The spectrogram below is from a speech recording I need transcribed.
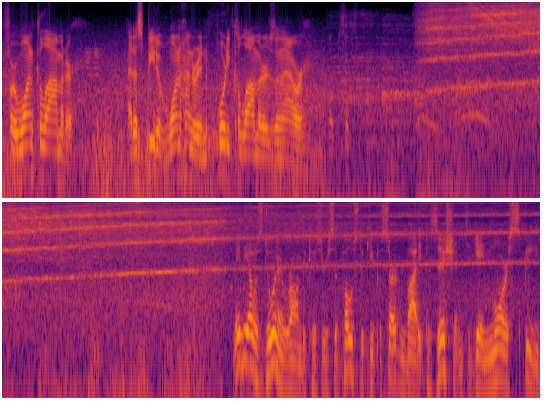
for one kilometer at a speed of 140 kilometers an hour? Maybe I was doing it wrong because you're supposed to keep a certain body position to gain more speed,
